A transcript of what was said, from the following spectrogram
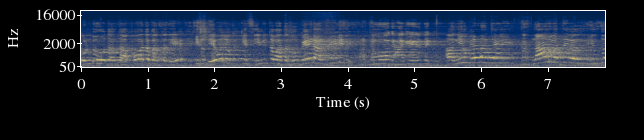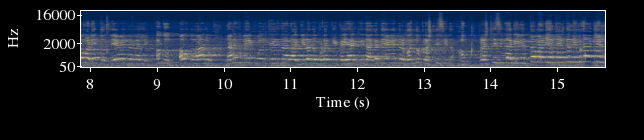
ಕೊಂಡು ಹೋದ ಅಂತ ಅಪವಾದ ಬರ್ತದೆ. ಇದು ದೇವಲೋಕಕ್ಕೆ ಸೀಮಿತವಾದದ್ದು. ಬೇಡ ಅಂತ ಹೇಳಿದ್ರಿ. ಪ್ರಥಮವಾಗಿ ಹಾಗೆ ಹೇಳ್ಬೇಕು. ನೀವು ಬೇಡ ಅಂತ ಹೇಳಿ. ನಾನು ಮತ್ತೆ ಯುದ್ಧ ಮಾಡಿದ್ದು ದೇವೇಂದ್ರನಲ್ಲಿ. ಹೌದು. ಹೌದು ನಾನು ನನಗೆ ಬೇಕು ಅಂತ ಹೇಳಿ ನಾನು ಆ ಗಿಡದ ಬುಡಕ್ಕೆ ಕೈ ಹಾಕಿದಾಗ ದೇವೇಂದ್ರ ಬಂದು ಪ್ರಶ್ನಿಸಿದ. ಪ್ರಶ್ನಿಸಿದಾಗ ಯುದ್ಧ ಮಾಡಿ ಅಂತ ಹೇಳಿದ್ರೆ ನಿಮಗಾಗ್ಲಿಲ್ಲ.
